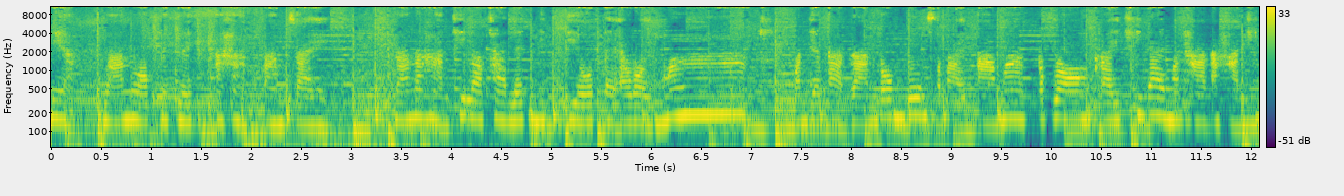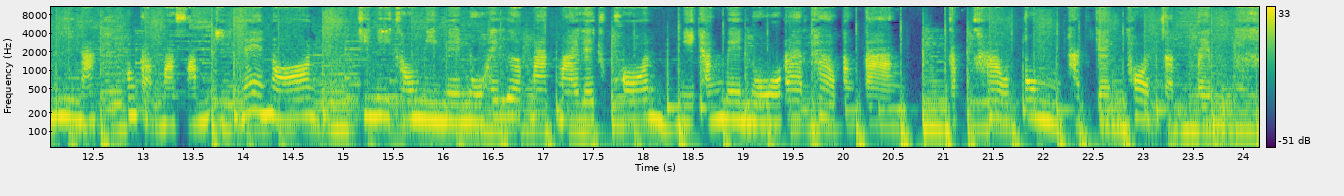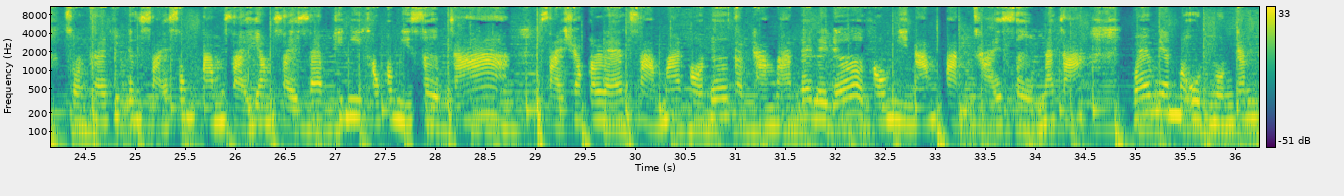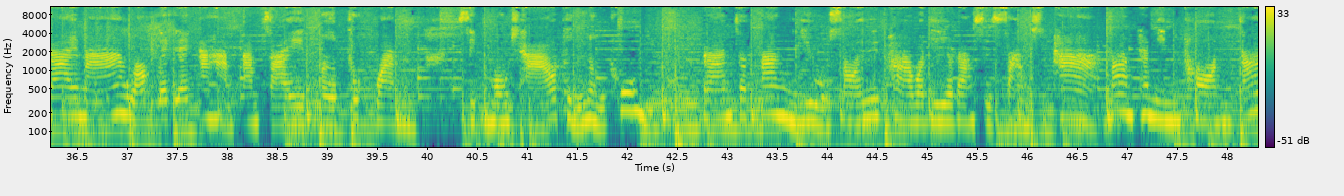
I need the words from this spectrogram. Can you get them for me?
เนี่ย ร้านล็อบเล็กๆ อาหารตามใจ ร้านอาหารที่ราคาเล็กนิดเดียวแต่อร่อยมาก บรรยากาศร้านร่มรื่นสบายตามาก รับรองใครที่ได้มาทานอาหารที่นี่นะ ต้องกลับมาซ้ำอีกแน่นอน ที่นี่เขามีเมนูให้เลือกมากมายเลยทุกคน มีทั้งเมนูราดข้าวต่างๆ กับข้าวต้มผัดแกงทอดจัดเต็ม ส่วนใครที่เป็นสายส้มตำสายยำสายแซ่บที่นี่เขาก็มีเสิร์ฟจ้า สายช็อกโกแลตสามารถออเดอร์กับทางร้านได้เลยเด้อเขามีน้ำปั่นขายเสริมนะจ๊ะแวะเวียนมาอุดหนุนกันได้นะล็อกเล็กๆ อาหารตามใจเปิดทุกวัน 10โมงเช้าถึง1ทุ่มร้านจะตั้งอยู่ซอยวิภาวดีรังสิต35 บ้านธนินทรจ้า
